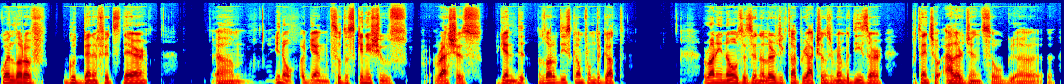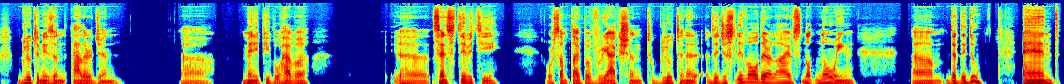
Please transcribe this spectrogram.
quite a lot of good benefits there. Um, you know, again, so the skin issues, rashes, again, th- a lot of these come from the gut. Runny noses and allergic type reactions. Remember, these are potential allergens. So, uh, gluten is an allergen. Uh, many people have a uh, sensitivity or some type of reaction to gluten and they just live all their lives not knowing um, that they do and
